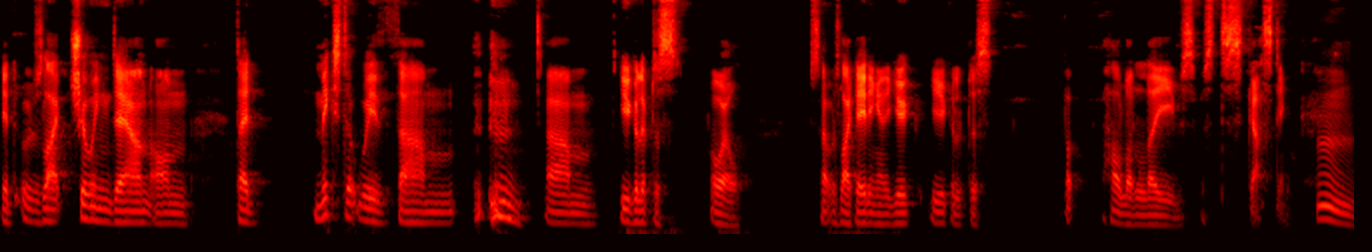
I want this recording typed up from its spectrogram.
It, was like chewing down on. They'd mixed it with um, um, eucalyptus oil, so it was like eating a eu- eucalyptus, but a whole lot of leaves. It was disgusting. Hmm.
